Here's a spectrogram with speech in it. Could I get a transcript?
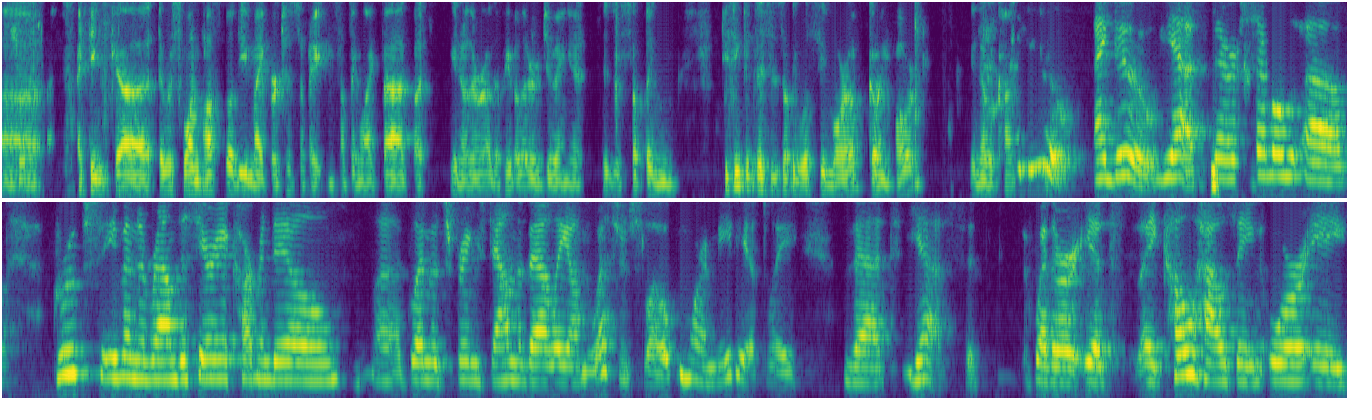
Uh, I think uh, there was one possibility you might participate in something like that, but you know there are other people that are doing it. Is this something? Do you think that this is something we'll see more of going forward? You know, con- I do. I do. Yes, there are several uh, groups even around this area, Carbondale, uh, Glenwood Springs, down the valley on the western slope, more immediately. That yes, it, whether it's a co-housing or a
